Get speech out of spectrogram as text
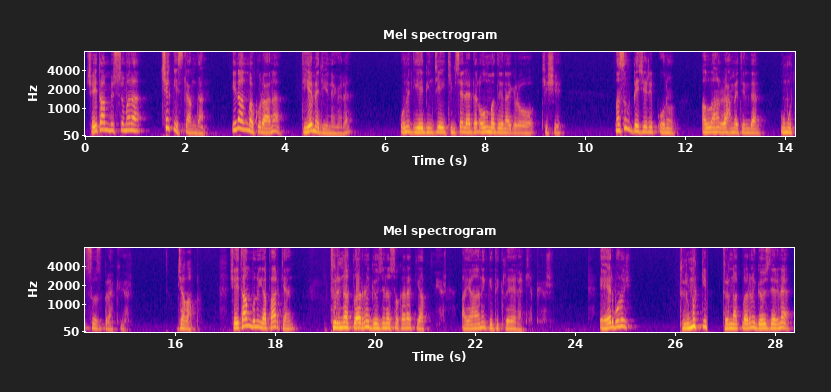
Şeytan Müslümana çık İslam'dan, inanma Kur'an'a diyemediğine göre, onu diyebileceği kimselerden olmadığına göre o kişi, nasıl becerip onu Allah'ın rahmetinden umutsuz bırakıyor? Cevap. Şeytan bunu yaparken tırnaklarını gözüne sokarak yapmıyor. Ayağını gıdıklayarak yapıyor. Eğer bunu tırmık gibi tırnaklarını gözlerine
